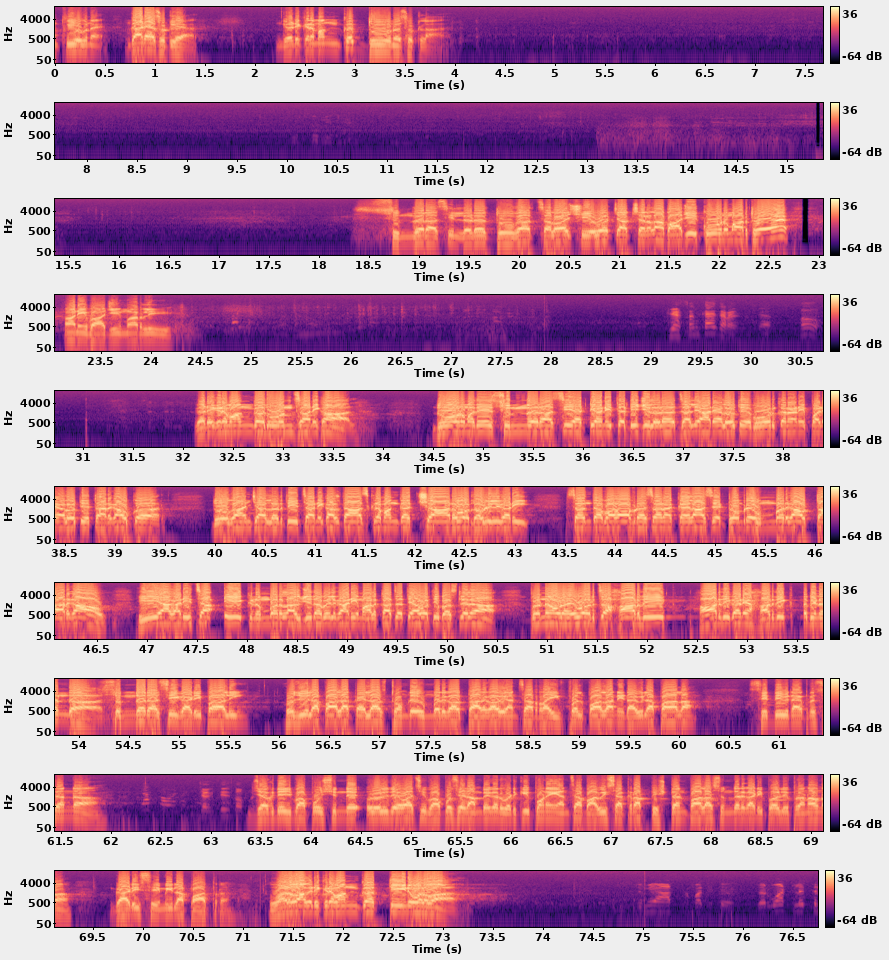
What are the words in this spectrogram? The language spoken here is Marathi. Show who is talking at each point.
Speaker 1: उपयोग नाही. गाड्या सुटल्या. गडी क्रमांक दोन सुटला. सुंदर अशी लढत दोघा चालवा शेवटच्या क्षणाला बाजी कोण मारतोय? आणि बाजी मारली.
Speaker 2: व्यसन काय करायचं? हो.
Speaker 1: गडे क्रमांक दोनचा निकाल. दोन मध्ये सुंदर अशी अटी आणि तटीची लढत झाली. आड्याल होते बोरकर आणि पड्याल होते तारगावकर. दोघांच्या लढतीचा निकाल तास क्रमांक चार वर धावलेली गाडी. संत बाळा प्रसन्न कैलास ठोंबरे उंबरगाव तारगाव. ही या गाडीचा एक नंबरला विजेता बैलगाडी मालकाचं त्यावरती बसलेला प्रणव ड्रायव्हरचं हार्दिक हार्दिक आणि हार्दिक अभिनंदन.
Speaker 3: सुंदर अशी गाडी पळाली उजवीला पाहला कैलास ठोंबरे उंबरगाव तारगाव यांचा रायफल पाहला आणि डावीला पाहला. सिद्धिविनायक प्रसन्न.
Speaker 2: जगदीश बापू
Speaker 3: शिंदे उरुळी देवाची बापूसेठ आंबेकर वडकी पुणे यांचा बावीस अकरा पिस्टन पाहला. सुंदर गाडी पावली प्रणवनं. गाडी सेमीला पात्र.
Speaker 1: वळवा गाडी क्रमांक तीन वळवा.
